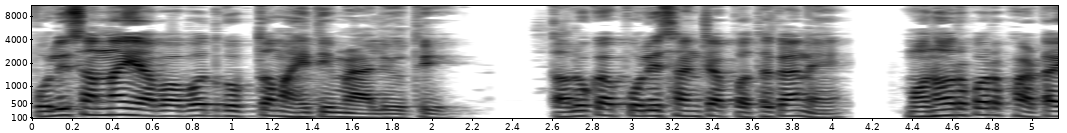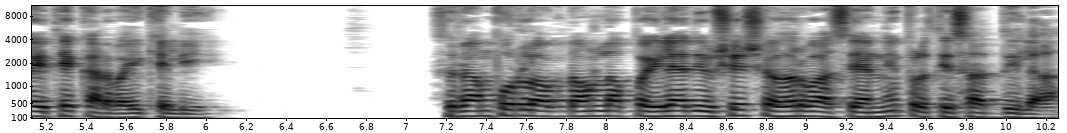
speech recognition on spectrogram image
पोलिसांना याबाबत गुप्त माहिती मिळाली होती. तालुका पोलिसांच्या पथकाने मनोहरपर फाटा येथे कारवाई केली. श्रीरामपूर लॉकडाऊनला पहिल्या दिवशी शहरवासियांनी प्रतिसाद दिला.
